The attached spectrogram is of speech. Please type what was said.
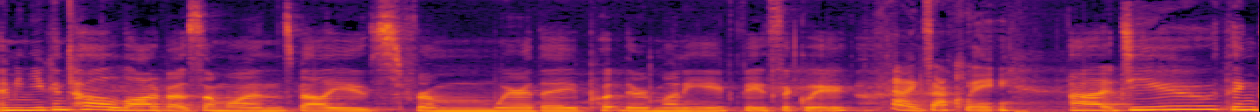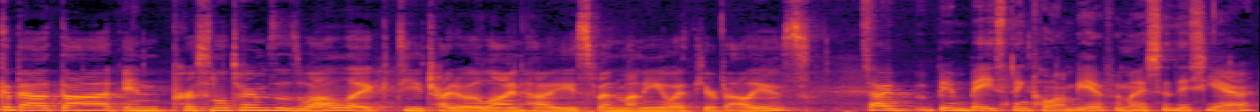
I mean, you can tell a lot about someone's values from where they put their money, basically. Yeah, exactly. Uh, do you think about that in personal terms as well? Like, do you try to align how you spend money with your values? So I've been based in Colombia for most of this year,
